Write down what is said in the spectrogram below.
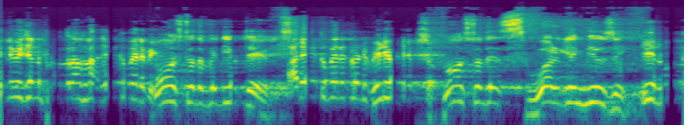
television programs అనేకమైనవి most of the videotapes, అనేకమైనటువంటి video tapes most of this worldly music, ఈ లోక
